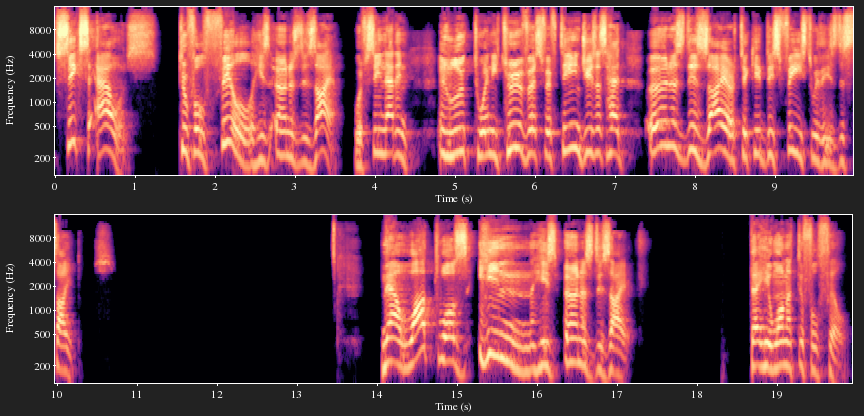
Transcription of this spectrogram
six hours to fulfill his earnest desire. We've seen that in, in Luke 22 verse 15. Jesus had earnest desire to keep this feast with his disciples. Now, what was in his earnest desire? that he wanted to fulfill.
